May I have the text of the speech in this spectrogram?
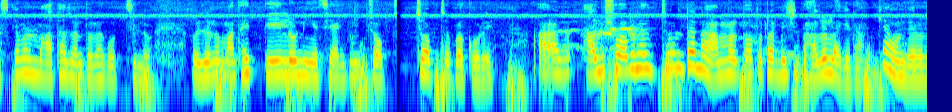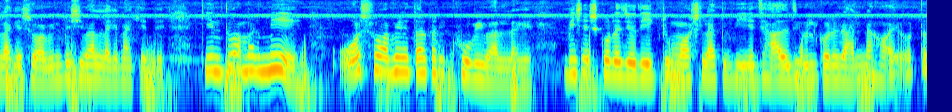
আজকে আমার মাথা যন্ত্রণা করছিল, ওই জন্য মাথায় তেলও নিয়েছি, একদম চপ চপচপা করে। আর আলু সোয়াবিনের ঝোলটা না আমার ততটা বেশি ভালো লাগে না। কেমন যেন লাগে সোয়াবিন, বেশি ভালো লাগে না খেতে। কিন্তু আমার মেয়ে, ওর সোয়াবিনের তরকারি খুবই ভালো লাগে। বিশেষ করে যদি একটু মশলা দিয়ে ঝাল ঝুল করে রান্না হয়, ওর তো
